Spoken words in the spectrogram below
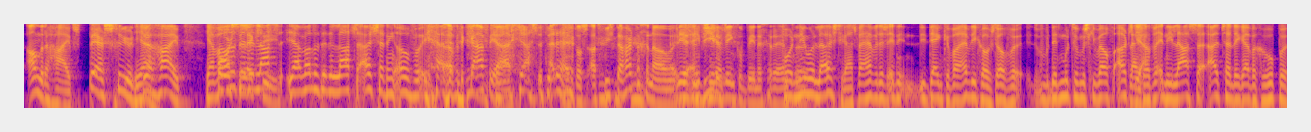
andere hypes. Per schuur, de hype. Ja, we voor hadden, het in de laatste, ja, we hadden het in de laatste uitzending over... Ja, Over de KVA's. Ja, Ja, ja, dat- dat heeft ons advies te harte genomen. Die heeft een dierenwinkel binnengerend. Voor Eh, nieuwe luisteraars. Wij hebben dus in die, denken, waar hebben die gozer over? Dit moeten we misschien wel even uitleggen. Dat we in die laatste uitzending hebben geroepen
